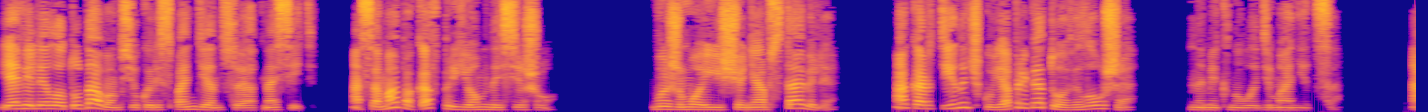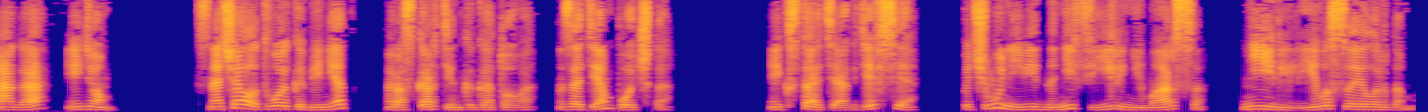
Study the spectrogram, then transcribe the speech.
Я велела туда вам всю корреспонденцию относить, а сама пока в приемной сижу. Вы же мой еще не обставили, а картиночку я приготовила уже, намекнула демоница. Ага, идем. Сначала твой кабинет, раз картинка готова, затем почта. И, кстати, а где все? Почему не видно ни Фили, ни Марса, ни Ирелива с Эйлордом?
